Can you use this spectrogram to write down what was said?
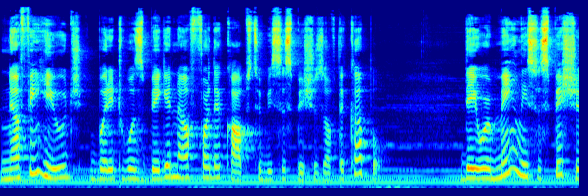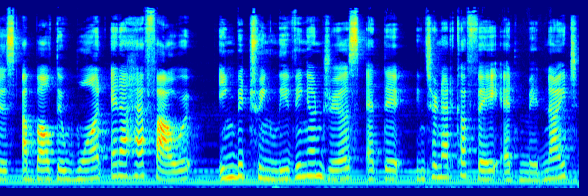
Nothing huge, but it was big enough for the cops to be suspicious of the couple. They were mainly suspicious about the one and a half hour in between leaving Andreas at the internet cafe at midnight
